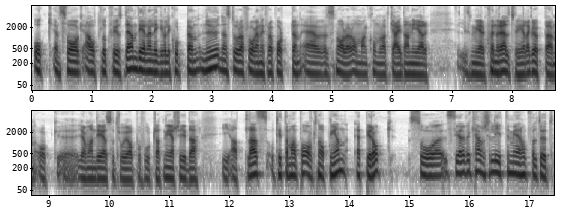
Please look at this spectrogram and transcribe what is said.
och en svag outlook för just den delen ligger väl i korten nu. Den stora frågan inför rapporten är väl snarare om man kommer att guida ner liksom mer generellt för hela gruppen och eh, gör man det så tror jag på fortsatt nedsida i Atlas och tittar man på avknoppningen Epiroc så ser det väl kanske lite mer hoppfullt ut.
